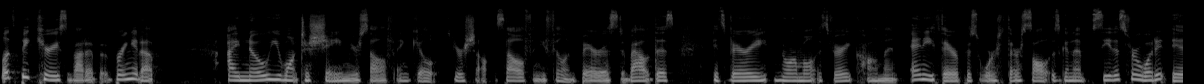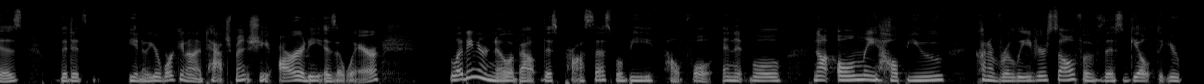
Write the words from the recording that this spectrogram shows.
Let's be curious about it, but bring it up I know you want to shame yourself and guilt yourself and you feel embarrassed about this. It's very normal. It's very common. Any therapist worth their salt is going to see this for what it is that it's, you know, you're working on attachment. She already is aware. Letting her know about this process will be helpful and it will not only help you kind of relieve yourself of this guilt that you're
